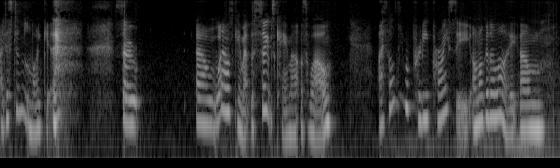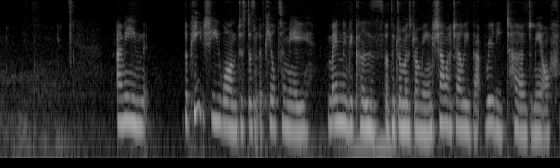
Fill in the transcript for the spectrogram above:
I just didn't like it. so, um, what else came out? The soaps came out as well. I thought they were pretty pricey, I'm not gonna lie. Um, I mean, the peachy one just doesn't appeal to me, mainly because of the drummer's drumming shower jelly that really turned me off.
